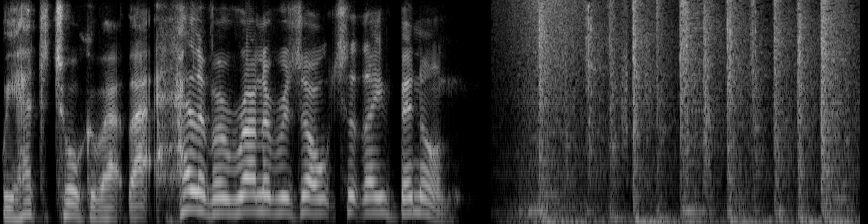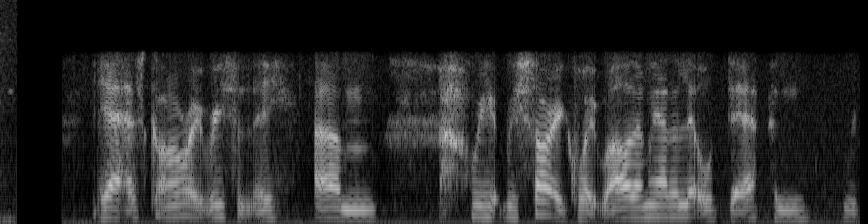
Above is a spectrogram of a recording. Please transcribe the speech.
we had to talk about that hell of a run of results that they've been on. Yeah, it's gone all right recently. Um, we we started quite well, then we had a little dip, and we've,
